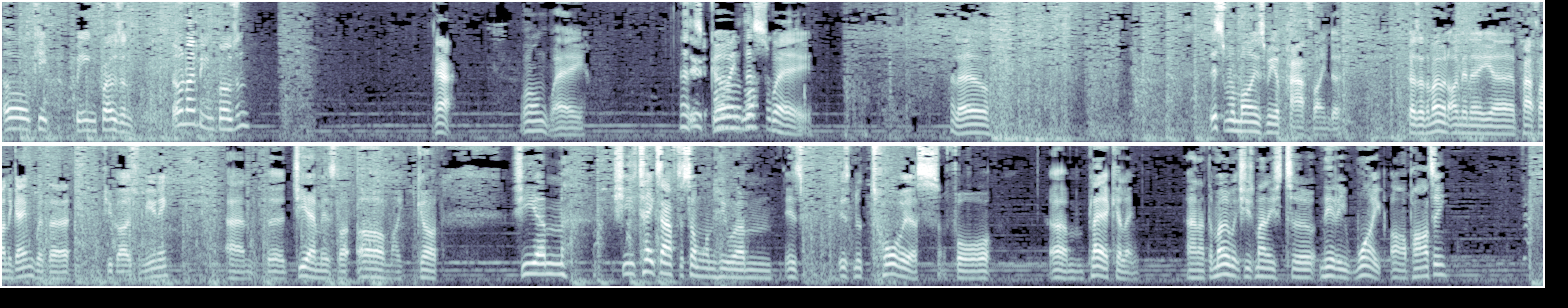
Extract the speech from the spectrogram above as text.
Oh, keep being frozen. Don't like being frozen. Yeah. Wrong way. Let's Dude, go I this way. Hello. This reminds me of Pathfinder. Because at the moment I'm in a uh, Pathfinder game with uh, a few guys from uni. And the GM is like, oh my god. She, um, she takes after someone who, um, is, is notorious for, um, player killing. And at the moment she's managed to nearly wipe our party.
